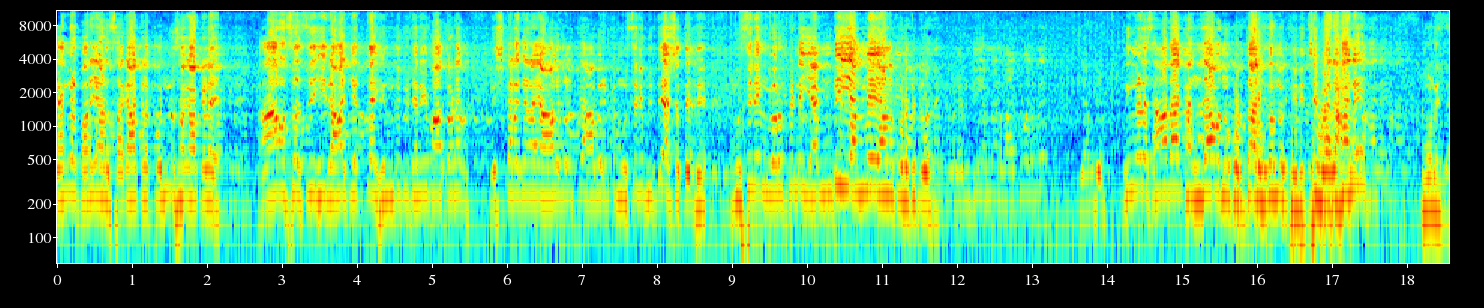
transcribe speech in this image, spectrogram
ഞങ്ങൾ പറയാണ് സഖാക്കളെ പൊന്നു സഖാക്കളെ ആർ എസ് എസ് ഈ രാജ്യത്തെ ഹിന്ദു ജനവിഭാഗത്തോടെ നിഷ്കളങ്കരായ ആളുകൾക്ക് അവർക്ക് മുസ്ലിം വിദ്വേഷത്തിന്റെ മുസ്ലിം വെറുപ്പിന്റെ എം ഡി എം എ ആണ് കൊടുത്തിട്ടുള്ളത്. എം ഡി എം ആണ്. മയക്കുമരുന്ന് നിങ്ങൾ സാധാ കഞ്ചാവ് ഒന്ന് കൊടുത്താൽ ഇതൊന്നും തിരിച്ചു വരാന് പോണില്ല.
